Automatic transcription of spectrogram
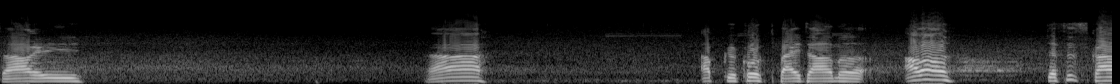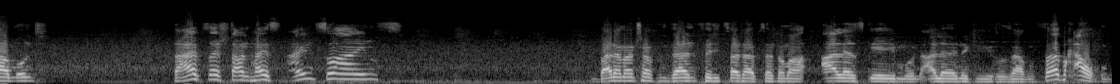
Dari. Ah. Abgeguckt bei Dame. Aber der Pfiff kam und der Halbzeitstand heißt 1 zu 1. Beide Mannschaften werden für die zweite Halbzeit nochmal alles geben und alle Energiereserven verbrauchen.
